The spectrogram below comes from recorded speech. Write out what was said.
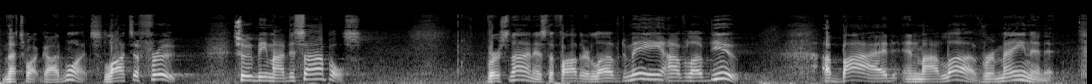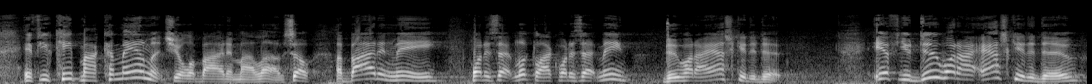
And that's what God wants. Lots of fruit. So be my disciples. Verse 9 As the Father loved me, I've loved you. Abide in my love, remain in it. If you keep my commandments, you'll abide in my love. So, abide in me, what does that look like? What does that mean? Do what I ask you to do. If you do what I ask you to do,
